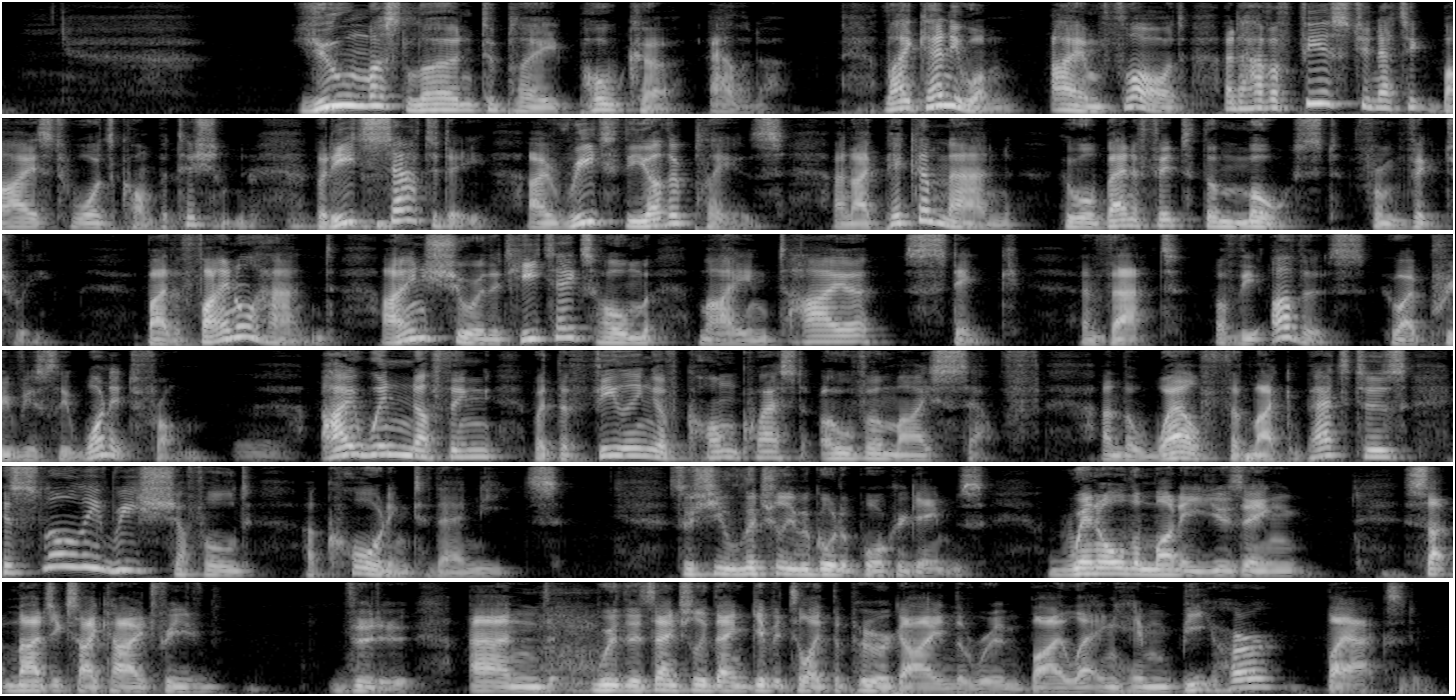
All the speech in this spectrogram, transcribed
You must learn to play poker, Eleanor. Like anyone, I am flawed and have a fierce genetic bias towards competition. But each Saturday, I read the other players and I pick a man who will benefit the most from victory. By the final hand, I ensure that he takes home my entire stake and that of the others who I previously won it from. I win nothing but the feeling of conquest over myself. and the wealth of my competitors is slowly reshuffled according to their needs. So she literally would go to poker games, win all the money using magic psychiatry voodoo, and would essentially then give it to like the poor guy in the room by letting him beat her by accident.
